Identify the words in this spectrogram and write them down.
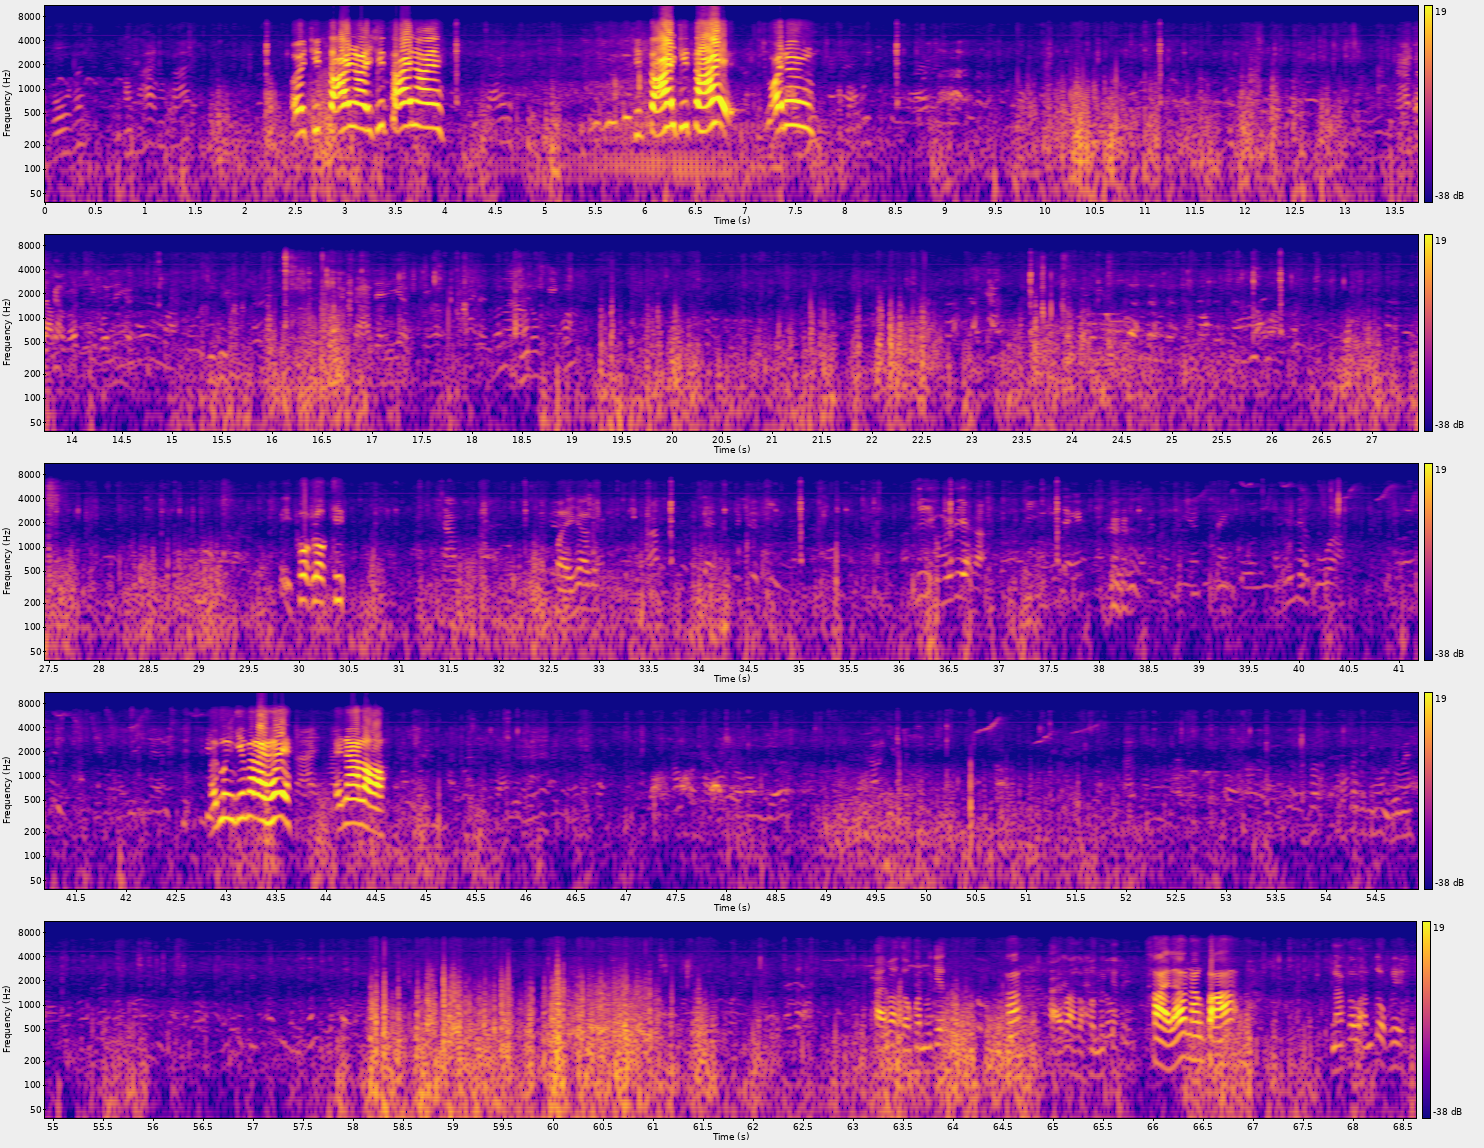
อ้โหเฮ้ยทางซ้ายทางซ้ายเอ้ย ชิดซ้ายหน่อย ชิดซ้ายหน่อย ชิดซ้าย ชิดซ้าย ร้อยหนึ่งน้าก็จับรถขี่บนเลิงกันศึกษาเดนี่กันทางลุงกิ๊ก ไอ้พวกโรคจิตไปเชื่อกันพี่กูไม่เรียกอะพี่กูไม่ใช่ไงไม่เรียกกูอะเฮ้ยมึงยิ้มอะไรเฮ้ยไอ้หน้าหล่อ ถ่ายเปล่าสองคนเมื่อกี้ฮะถ่ายเปล่าสองคนเมื่อกี้ถ่ายแล้วนางฟ้านางสวรรค์ตกเลย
